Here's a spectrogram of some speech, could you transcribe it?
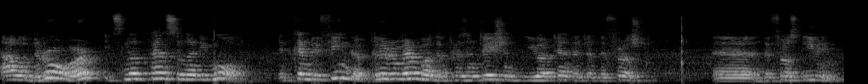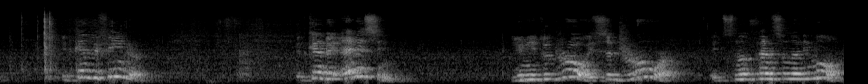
Our drawer, it's not pencil anymore. It can be finger. Do you remember the presentation you attended at the first, uh, the first evening? It can be finger. It can be anything. You need to draw. It's a drawer. It's not pencil anymore.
